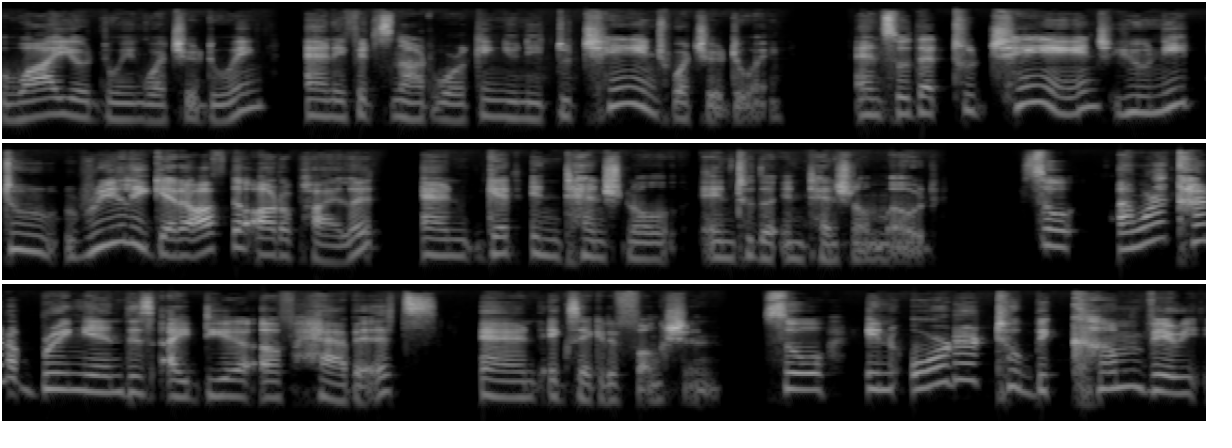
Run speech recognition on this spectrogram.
why you're doing what you're doing. And if it's not working, you need to change what you're doing. And so that to change, you need to really get off the autopilot and get intentional into the intentional mode. So I want to kind of bring in this idea of habits and executive function. So in order to become very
